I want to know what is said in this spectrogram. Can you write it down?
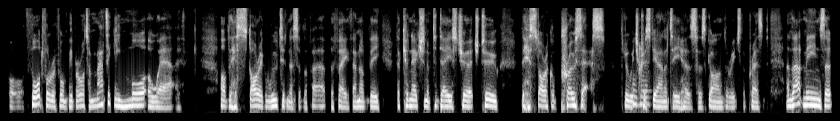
or thoughtful reformed people are automatically more aware, I think, of the historic rootedness of the, uh, the faith and of the, the connection of today's church to the historical process through which mm-hmm. Christianity has, has gone to reach the present. And that means that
